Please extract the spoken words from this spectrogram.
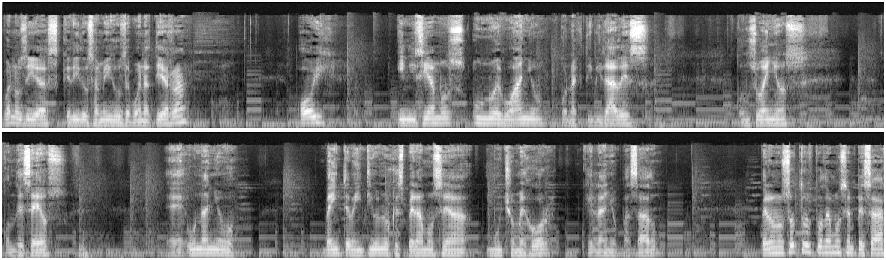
Buenos días queridos amigos de Buena Tierra. Hoy iniciamos un nuevo año con actividades, con sueños, con deseos. Eh, un año 2021 que esperamos sea mucho mejor que el año pasado. Pero nosotros podemos empezar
